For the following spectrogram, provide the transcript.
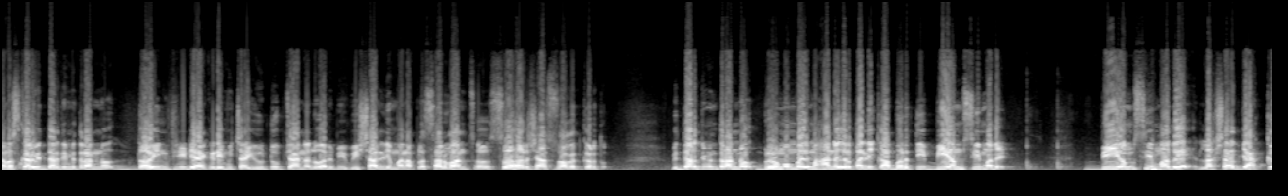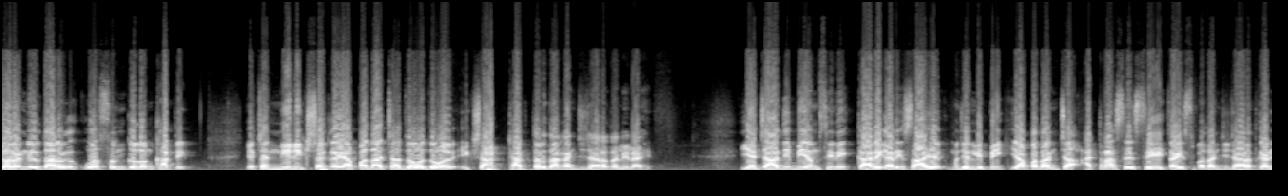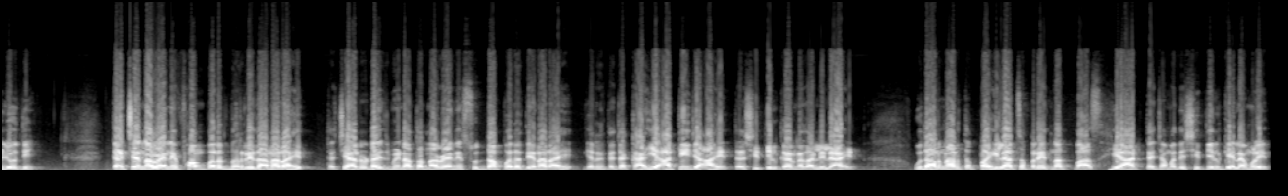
नमस्कार विद्यार्थी मित्रांनो द इन्फिनिटी अकॅडमीच्या युट्यूब चॅनलवर मी विशाल लिमन आपलं सर्वांचं सहर्ष असं स्वागत करतो. विद्यार्थी मित्रांनो बृहमुंबई महानगरपालिका भरती बीएमसी मध्ये. बीएमसी मध्ये लक्षात घ्या कर निर्धारक व संकलन खाते. याच्या निरीक्षक या पदाच्या जवळजवळ एकशे अठ्ठ्याहत्तर जागांची जाहिरात आलेली आहे. याच्या आधी बीएमसीने कार्यकारी सहाय्यक म्हणजे लिपिक या पदांच्या अठराशे सेहेचाळीस पदांची जाहिरात काढली होती. त्याचे नव्याने फॉर्म परत भरले जाणार आहेत. त्याची ॲडव्हर्टाइजमेंट आता नव्याने सुद्धा परत येणार आहे. कारण त्याच्या काही अटी ज्या आहेत त्या शिथिल करण्यात आलेल्या आहेत. उदाहरणार्थ पहिल्याच प्रयत्नात पास ही आठ त्याच्यामध्ये शिथिल केल्यामुळे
